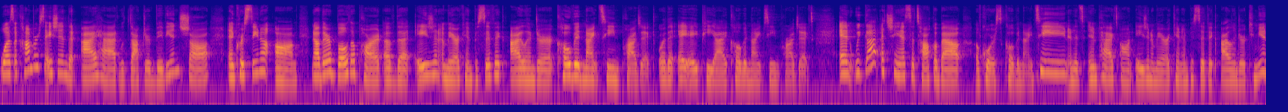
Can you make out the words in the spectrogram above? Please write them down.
was a conversation that I had with Dr. Vivian Shaw and Christina Ong. Now, they're both a part of the Asian American Pacific Islander COVID 19 project or the AAPI COVID 19 project. And we got a chance to talk about, of course, COVID 19 and its impact on Asian American and Pacific Islander communities,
